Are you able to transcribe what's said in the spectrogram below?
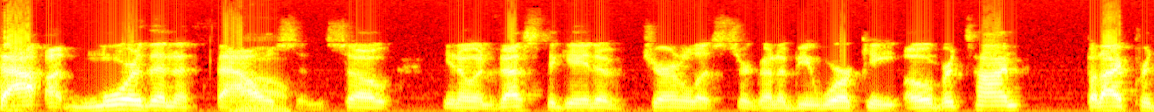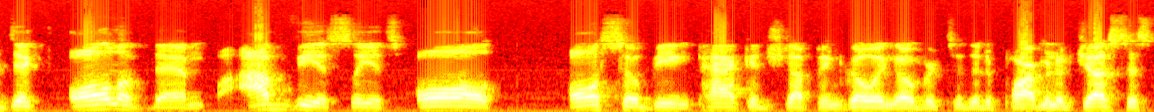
Th- more than a thousand. Wow. So, you know, investigative journalists are going to be working overtime, but I predict all of them. Obviously, it's all also being packaged up and going over to the Department of Justice.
